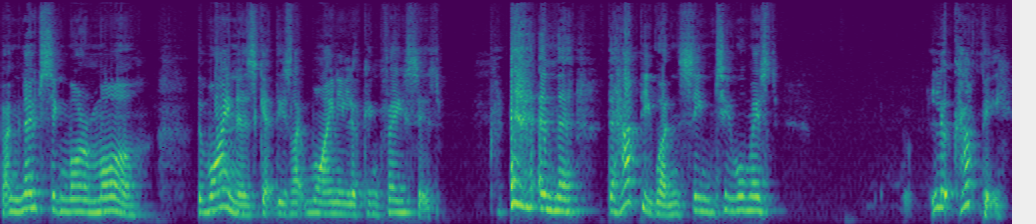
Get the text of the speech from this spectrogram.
but i'm noticing more and more the whiners get these like whiny looking faces and the the happy ones seem to almost look happy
